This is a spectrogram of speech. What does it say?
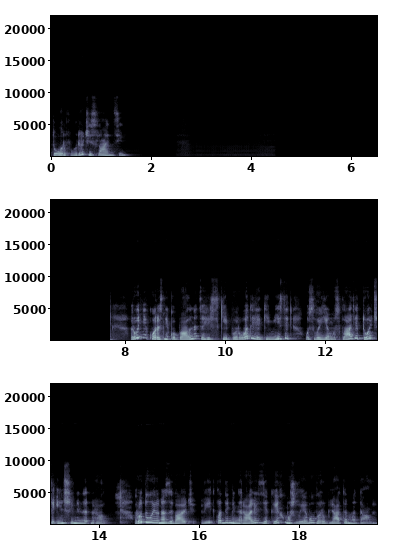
торф, горючі сланці. Рудні корисні копалини це гірські породи, які містять у своєму складі той чи інший мінерал. Рудою називають відклади мінералів, з яких можливо виробляти метали.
